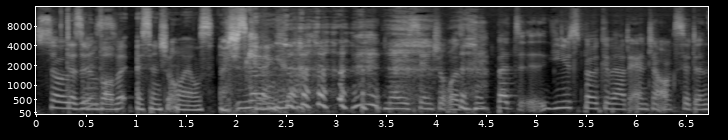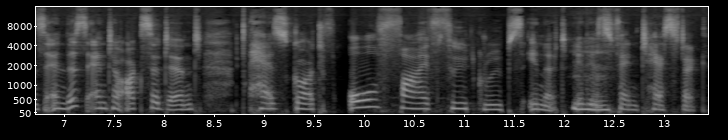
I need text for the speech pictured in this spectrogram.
so Does it involve essential oils? I'm just no, kidding. No, no essential oils. But you spoke about antioxidants, and this antioxidant has got all five food groups in it. It mm-hmm. is fantastic.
